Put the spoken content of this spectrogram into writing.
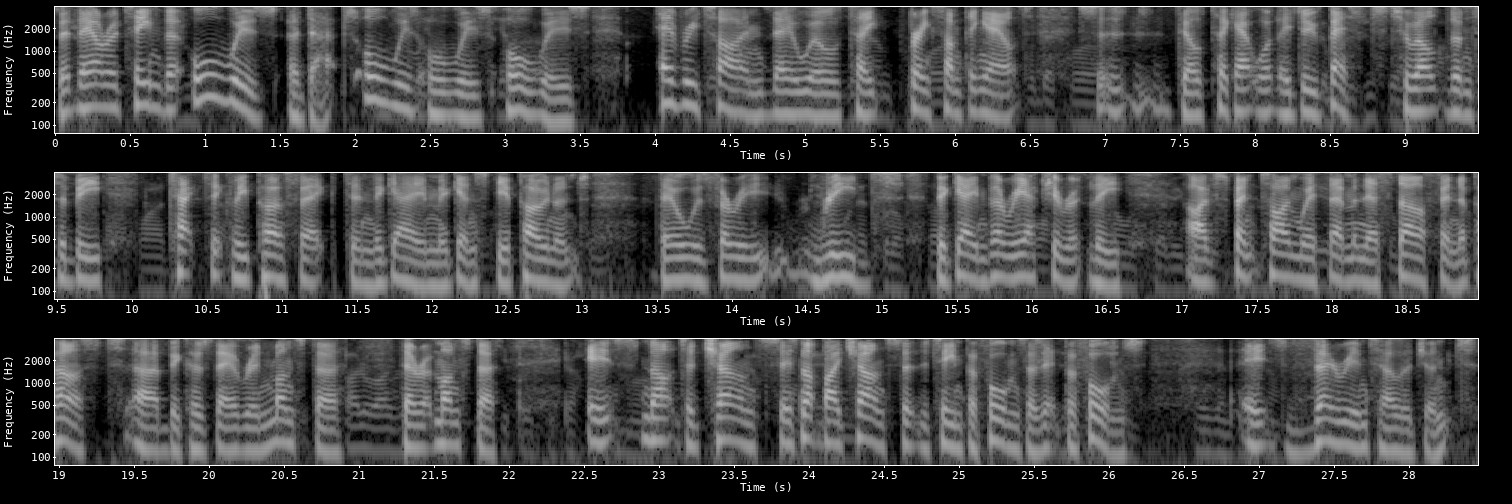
but they are a team that always adapts, always, always, always. Every time they will take bring something out, so they'll take out what they do best to help them to be tactically perfect in the game against the opponent. They always very read the game very accurately. I've spent time with them and their staff in the past uh, because they're in Munster. They're at Munster. It's not a chance. It's not by chance that the team performs as it performs. It's very intelligent,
